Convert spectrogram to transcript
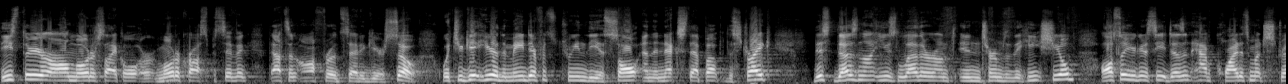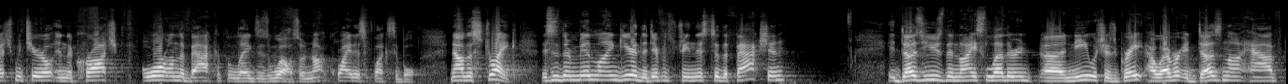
These three are all motorcycle or motocross specific. That's an off-road set of gear. So, what you get here, the main difference between the Assault and the next step up, the Strike, this does not use leather on, in terms of the heat shield. Also, you're going to see it doesn't have quite as much stretch material in the crotch or on the back of the legs as well, so not quite as flexible. Now the Strike, this is their midline gear. The difference between this to the Faction it does use the nice leather uh, knee, which is great. However, it does not have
